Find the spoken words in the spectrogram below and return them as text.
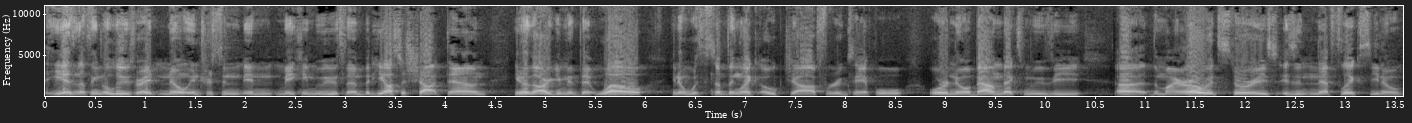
he has nothing to lose, right? No interest in, in making a movie with them. But he also shot down, you know, the argument that, well, you know, with something like Okja, for example, or Noah Baumbach's movie, uh, the Meyerowitz stories, isn't Netflix, you know,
